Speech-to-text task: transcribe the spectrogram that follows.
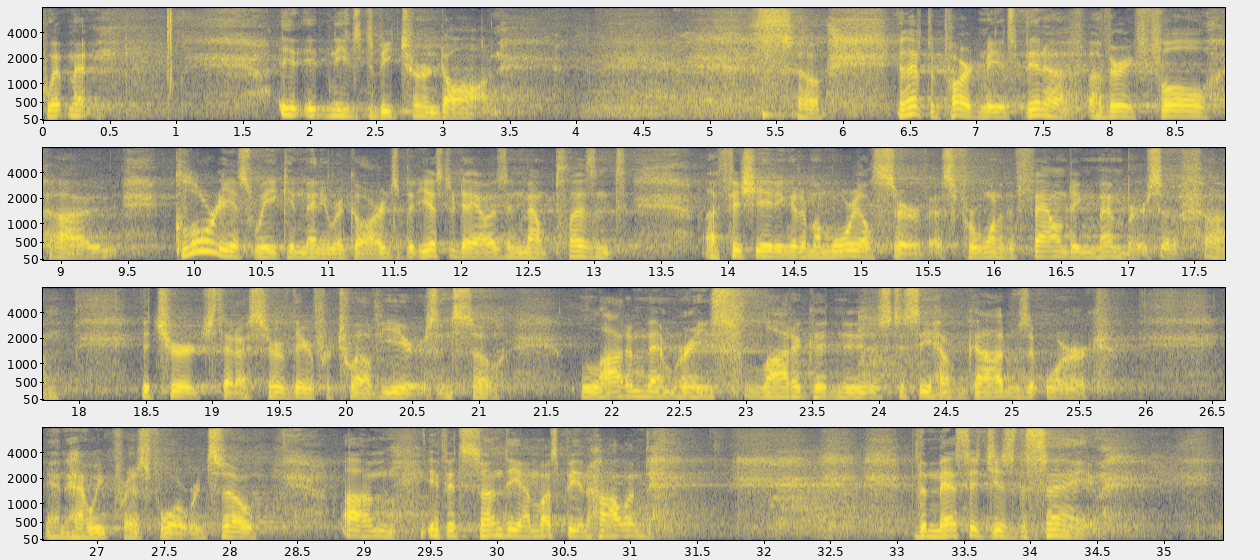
equipment, it, it needs to be turned on. So you'll have to pardon me. It's been a, a very full, uh, glorious week in many regards, but yesterday I was in Mount Pleasant officiating at a memorial service for one of the founding members of um, the church that I served there for 12 years. And so a lot of memories, a lot of good news to see how God was at work and how we press forward. So um, if it's Sunday, I must be in Holland. The message is the same.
